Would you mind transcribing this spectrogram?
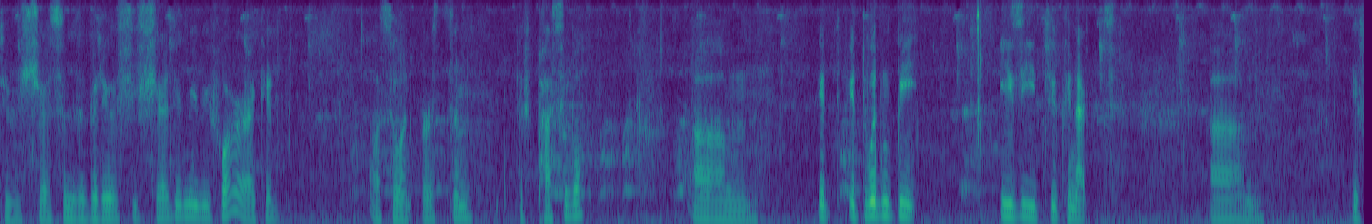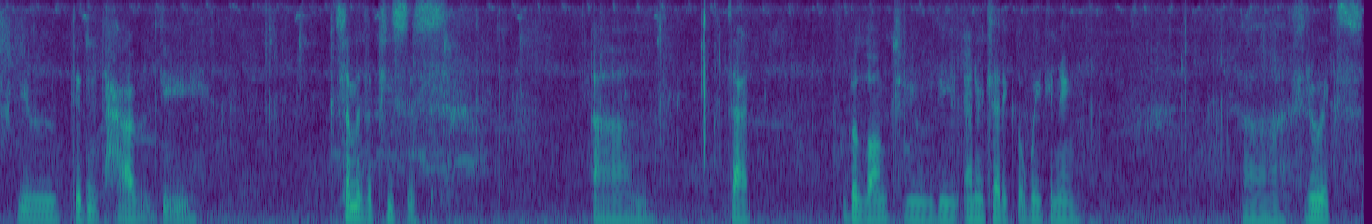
to share some of the videos she shared with me before, or I could also unearth them if possible. Um, it, it wouldn't be easy to connect um, if you didn't have the some of the pieces um, that belong to the energetic awakening uh, through ex-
